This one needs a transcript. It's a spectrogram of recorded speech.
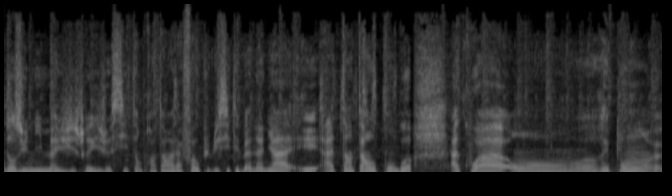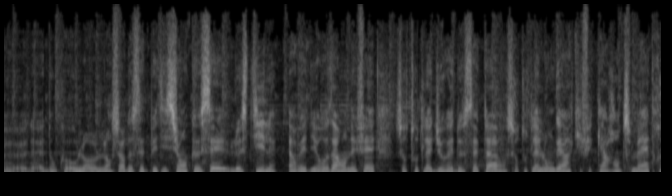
dans une imagerie, je cite, empruntant à la fois aux publicités Banania et à Tintin au Congo. À quoi on répond euh, donc au lan- lanceur de cette pétition que c'est le style Hervé Di Rosa. En effet, sur toute la durée de cette œuvre, sur toute la longueur qui fait 40 mètres,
